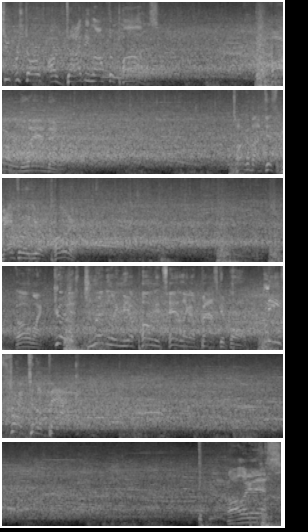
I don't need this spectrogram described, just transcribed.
superstars are diving off the pods. Hard landing. Talk about dismantling your opponent. Oh my goodness, dribbling the opponent's head like a basketball. Knee strike to the back. Oh, look at this.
